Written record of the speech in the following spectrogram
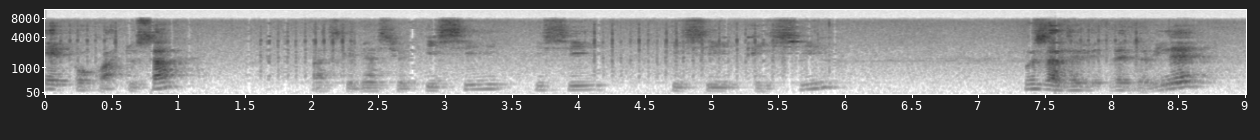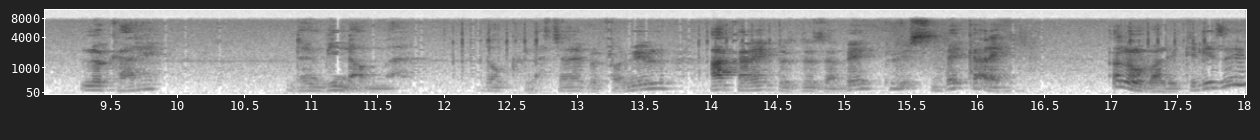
Et pourquoi tout ça? Parce que bien sûr ici, ici, ici et ici, vous avez deviné le carré d'un binôme. Donc la célèbre formule a carré plus 2ab plus b carré. Alors on va l'utiliser.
